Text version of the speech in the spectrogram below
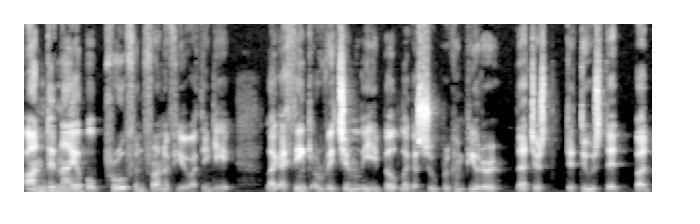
undeniable proof in front of you. I think he like I think originally he built like a supercomputer that just deduced it, but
